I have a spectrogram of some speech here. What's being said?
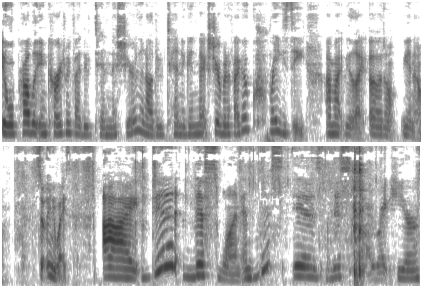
it will probably encourage me if I do 10 this year, then I'll do 10 again next year. But if I go crazy, I might be like, oh, I don't, you know. So anyways, I did this one, and this is this guy right here.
